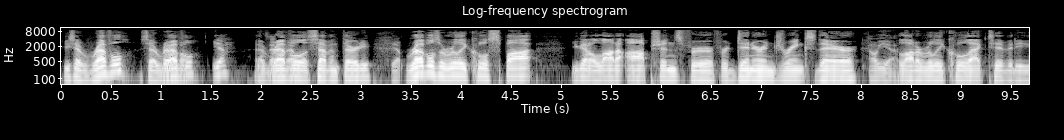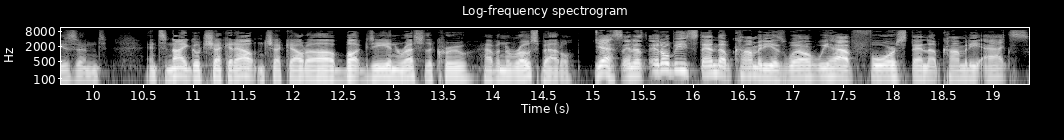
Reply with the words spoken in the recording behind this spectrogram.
You said Revel? Is that Revel? yeah At Revel at seven thirty. Yep. Revel's a really cool spot. You got a lot of options for for dinner and drinks there. Oh, yeah. a lot of really cool activities and and tonight go check it out and check out uh Buck D and the rest of the crew having the roast battle. Yes, and it- it'll be stand up comedy as well. We have four stand up comedy acts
